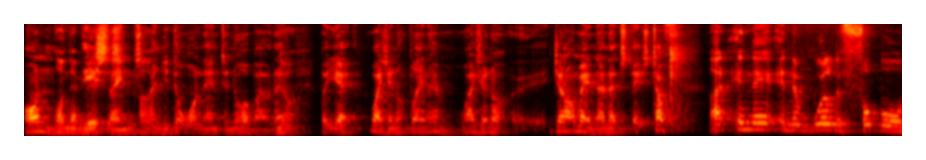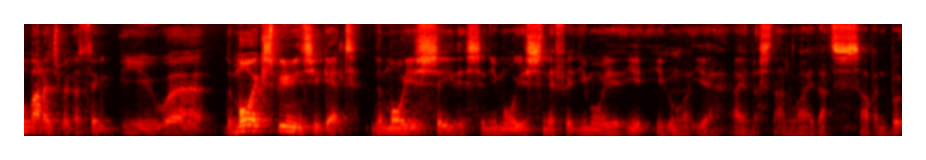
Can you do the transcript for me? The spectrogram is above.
on, On them these basis, things aye. and you don't want them to know about it. But yet, why is you not playing them? Why is you not... Do you know what I mean? And it's, it's tough. And in the in the world of football management, I think you uh, the more experience you get, the more you see this, and the more you sniff it, the more you, you you go, yeah, I understand why that's happened, but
